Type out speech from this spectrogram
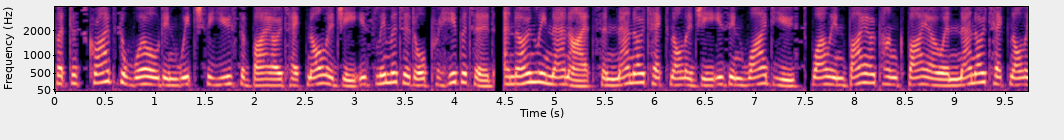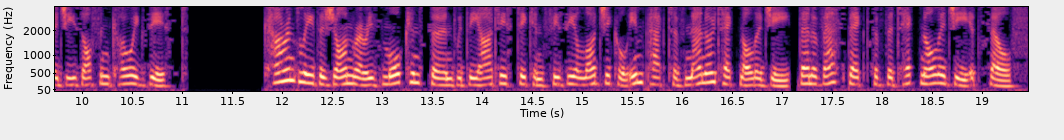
but describes a world in which the use of biotechnology is limited or prohibited, and only nanites and nanotechnology is in wide use while in biopunk bio and nanotechnologies often coexist. Currently the genre is more concerned with the artistic and physiological impact of nanotechnology, than of aspects of the technology itself.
